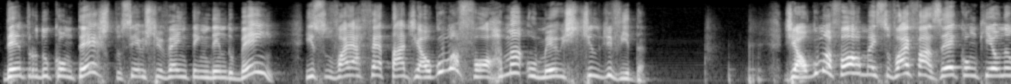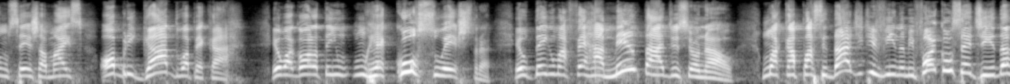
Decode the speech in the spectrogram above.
Dentro do contexto, se eu estiver entendendo bem, isso vai afetar de alguma forma o meu estilo de vida. De alguma forma, isso vai fazer com que eu não seja mais obrigado a pecar. Eu agora tenho um recurso extra. Eu tenho uma ferramenta adicional uma capacidade divina me foi concedida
